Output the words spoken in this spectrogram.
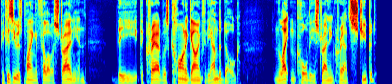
because he was playing a fellow Australian the the crowd was kind of going for the underdog, and Lleyton called the Australian crowd stupid.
